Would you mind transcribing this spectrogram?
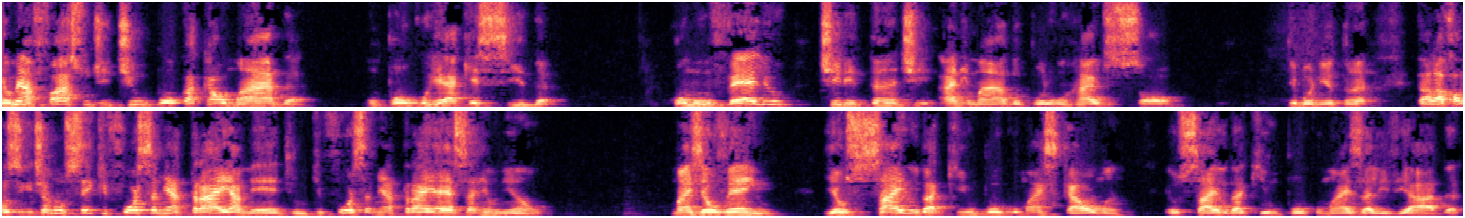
Eu me afasto de ti um pouco acalmada, um pouco reaquecida, como um velho tiritante animado por um raio de sol. Que bonito, né? Então ela fala o seguinte: eu não sei que força me atrai a médium, que força me atrai a essa reunião, mas eu venho e eu saio daqui um pouco mais calma, eu saio daqui um pouco mais aliviada,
